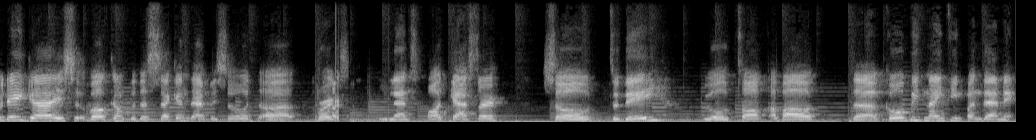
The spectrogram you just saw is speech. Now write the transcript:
Today, guys, welcome to the second episode, uh, Works Freelance Podcaster. So today we will talk about the COVID-19 pandemic,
